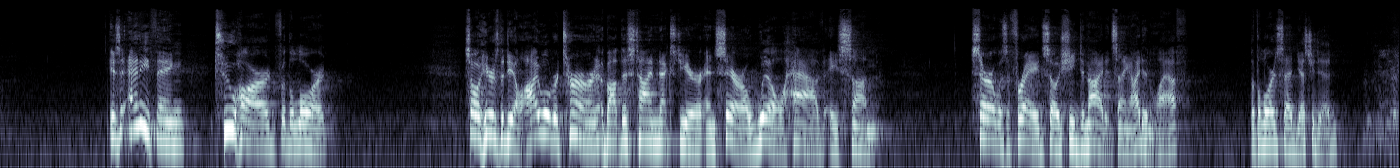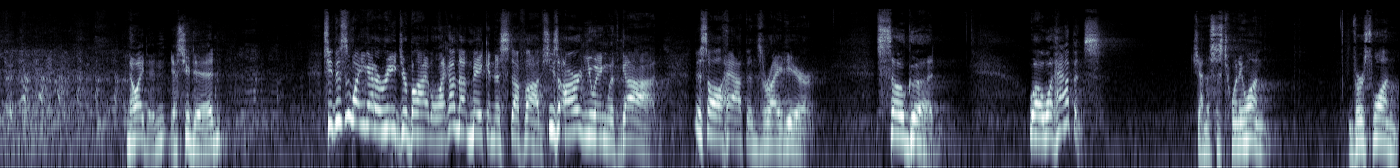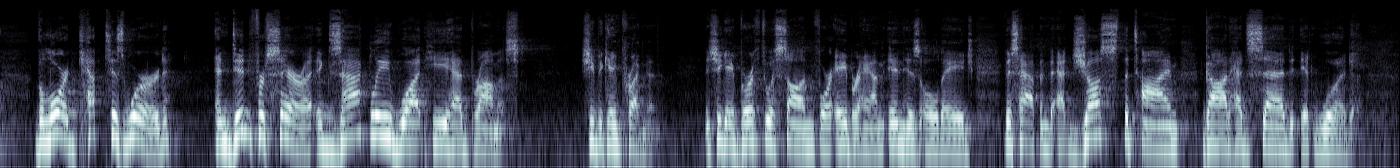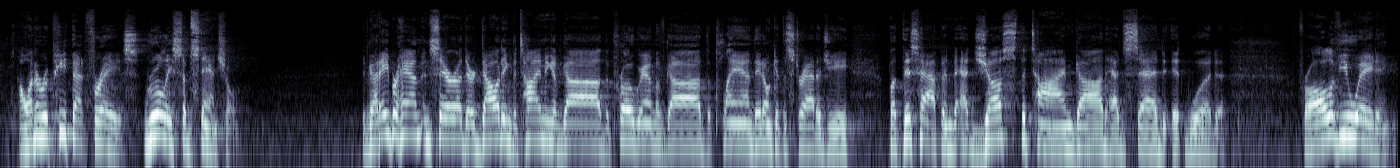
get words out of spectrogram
Is anything too hard for the Lord? So here's the deal I will return about this time next year, and Sarah will have a son. Sarah was afraid, so she denied it, saying, I didn't laugh. But the Lord said, Yes, you did. no, I didn't. Yes, you did. See, this is why you got to read your Bible. Like, I'm not making this stuff up. She's arguing with God. This all happens right here. So good. Well, what happens? Genesis 21, verse 1. The Lord kept his word and did for Sarah exactly what he had promised. She became pregnant and she gave birth to a son for Abraham in his old age. This happened at just the time God had said it would. I want to repeat that phrase, really substantial. You've got Abraham and Sarah, they're doubting the timing of God, the program of God, the plan, they don't get the strategy. But this happened at just the time God had said it would. For all of you waiting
